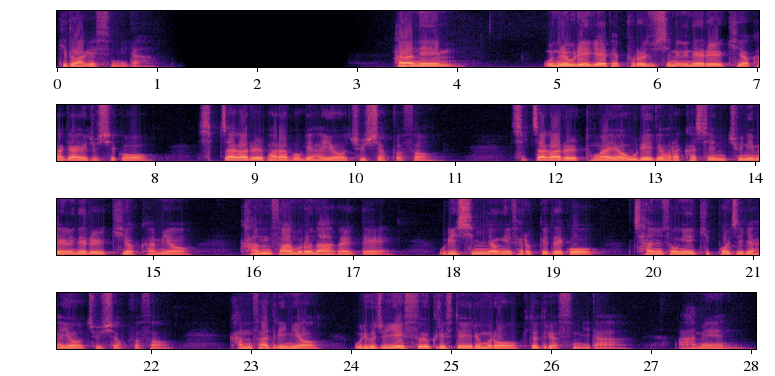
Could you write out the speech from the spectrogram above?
기도하겠습니다. 하나님, 오늘 우리에게 베풀어 주신 은혜를 기억하게 하여 주시고 십자가를 바라보게 하여 주시옵소서. 십자가를 통하여 우리에게 허락하신 주님의 은혜를 기억하며 감사함으로 나아갈 때 우리 심령이 새롭게 되고 찬송이 깊어지게 하여 주시옵소서. 감사드리며 우리 구주 예수 그리스도의 이름으로 기도드렸습니다. 아멘.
